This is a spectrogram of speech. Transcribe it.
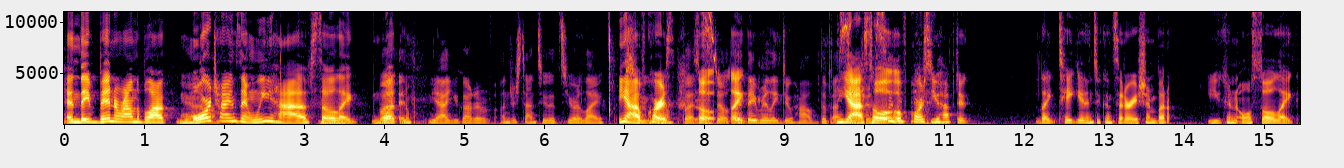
And they've been around the block more times than we have. So mm-hmm. like But what yeah, you gotta understand too. It's your life. Yeah, of too, you course. know, But So, still, like- they, they really do have the best. yeah interest. so of course you have to like take it into consideration but you can also like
